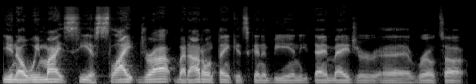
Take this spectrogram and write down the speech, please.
You know, we might see a slight drop, but I don't think it's going to be anything major. Uh, real talk.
